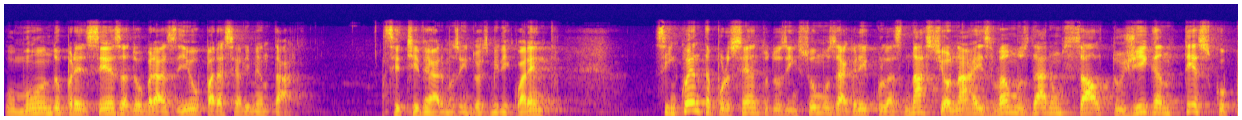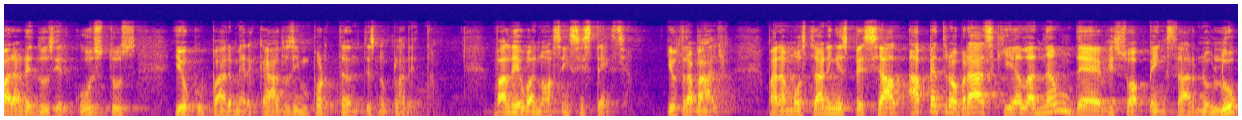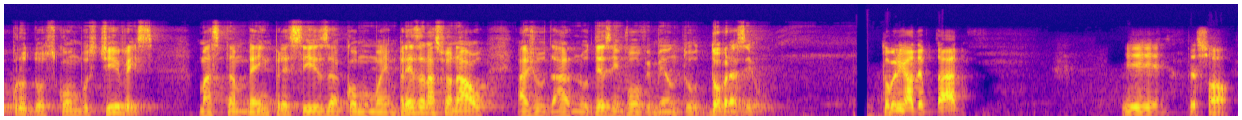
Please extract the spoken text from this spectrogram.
o mundo precisa do Brasil para se alimentar. Se tivermos em 2040 50% dos insumos agrícolas nacionais, vamos dar um salto gigantesco para reduzir custos e ocupar mercados importantes no planeta. Valeu a nossa insistência e o trabalho para mostrar em especial à Petrobras que ela não deve só pensar no lucro dos combustíveis, mas também precisa, como uma empresa nacional, ajudar no desenvolvimento do Brasil. Muito obrigado, deputado. E, pessoal,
